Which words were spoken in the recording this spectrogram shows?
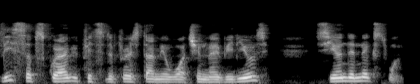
Please subscribe if it's the first time you're watching my videos. See you on the next one.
